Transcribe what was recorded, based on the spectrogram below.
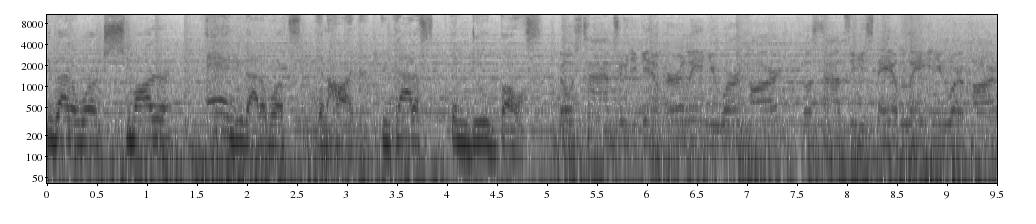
You gotta work smarter and you gotta work fucking harder. You gotta fucking do both. Those times when you get up early and you work hard, those times when you stay up late and you work hard,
